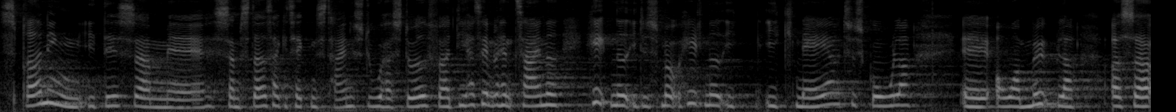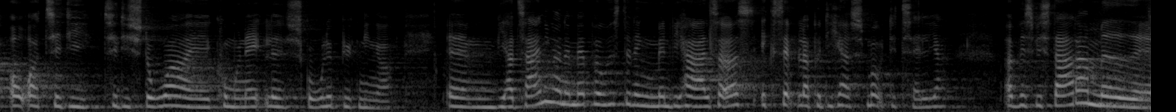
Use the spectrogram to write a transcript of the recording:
spredningen i det, som, øh, som Stadsarkitektens tegnestue har stået for. De har simpelthen tegnet helt ned i det små, helt ned i, i knager til skoler, øh, over møbler, og så over til de, til de store øh, kommunale skolebygninger. Øh, vi har tegningerne med på udstillingen, men vi har altså også eksempler på de her små detaljer. Og hvis vi starter med øh,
